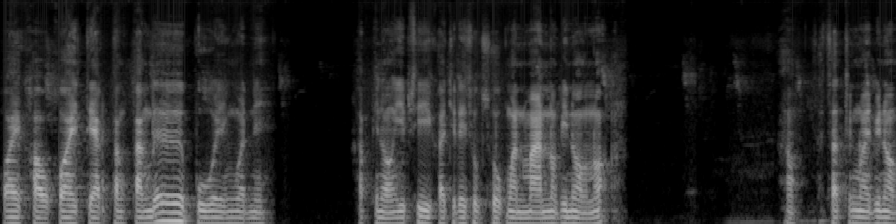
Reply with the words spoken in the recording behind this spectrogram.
คอยเข่าคอยแตกปังๆเด้อปูเองวันนี้ ครับพี่น้องอีฟซีก็จะได้โชคๆมันๆเนาะพี่น้องเนาะเอาสัดๆจังหน่อยพี่น้อง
